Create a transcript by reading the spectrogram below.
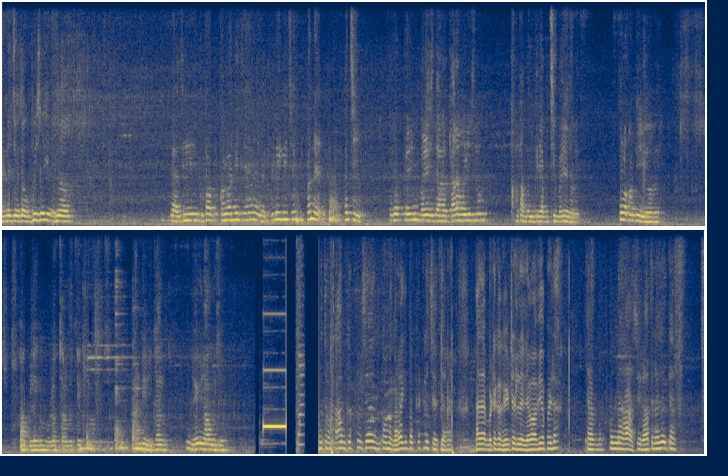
એટલે જો ત્યાં ઊભી જઈએ, હમણાં. એટલે હજી દુકાન ખોલવાની છે એટલે ખુલી ગઈ છે. અને પછી શરૂઆત કરીને મળીશ હવે તારા મળીશું દુકાન બંધ કર્યા પછી મળીએ ને હવે. ચલો કન્ટિન્યુ હવે. ગયું બ્લોગ ચાલુ નથી કન્ટિન્યુ ચાલો. જોઈને આવું છે. મિત્રો કામ કેટલું છે. દુકાનમાં ઘરાકી પર કેટલી છે અત્યારે? આ બટેકા ગેટ એટલે લેવા આવ્યા પડ્યા. ત્યાં બપોરના હા શ્રી રાતના છે ત્યાં છ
